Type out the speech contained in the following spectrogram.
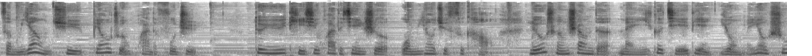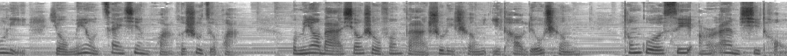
怎么样去标准化的复制。对于体系化的建设，我们要去思考流程上的每一个节点有没有梳理，有没有在线化和数字化。我们要把销售方法梳理成一套流程。通过 CRM 系统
